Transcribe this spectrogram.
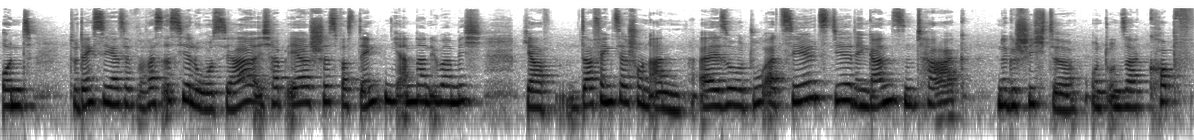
Und du denkst dir jetzt, was ist hier los? Ja, ich habe eher Schiss, was denken die anderen über mich? Ja, da fängt es ja schon an. Also du erzählst dir den ganzen Tag eine Geschichte und unser Kopf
